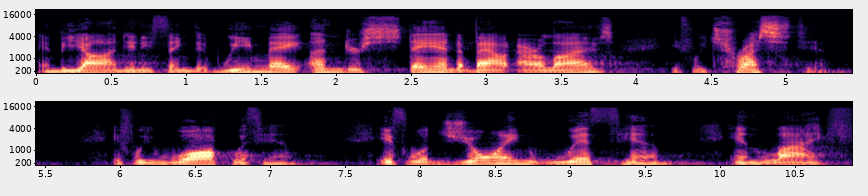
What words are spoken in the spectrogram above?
and beyond anything that we may understand about our lives if we trust Him, if we walk with Him, if we'll join with him in life,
